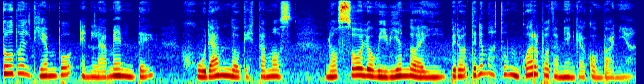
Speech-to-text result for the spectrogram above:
todo el tiempo en la mente jurando que estamos no solo viviendo ahí, pero tenemos todo un cuerpo también que acompaña.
